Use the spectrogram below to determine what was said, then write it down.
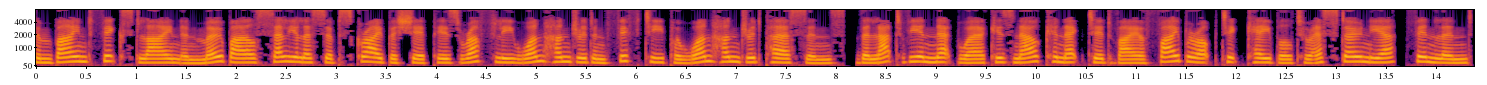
combined fixed line and mobile cellular subscribership is roughly 150 per 100 persons. The Latvian network is now connected via fiber optic cable to Estonia, Finland,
